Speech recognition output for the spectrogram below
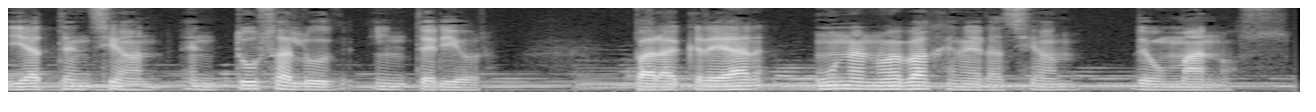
y atención en tu salud interior, para crear una nueva generación de humanos.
